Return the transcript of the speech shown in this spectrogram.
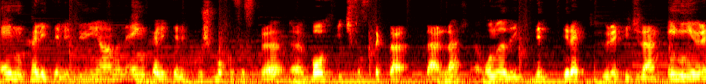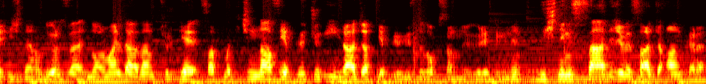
en kaliteli, dünyanın en kaliteli kuşboku fıstığı. e, Boz iç fıstık da derler. Onu da gidip direkt üreticiden, en iyi üreticiden alıyoruz ve normalde adam Türkiye satmak için naz yapıyor çünkü ihracat yapıyor %90'ını üretiminin. Vişnemiz sadece ve sadece Ankara.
